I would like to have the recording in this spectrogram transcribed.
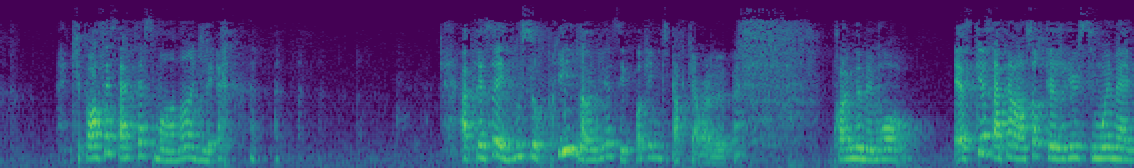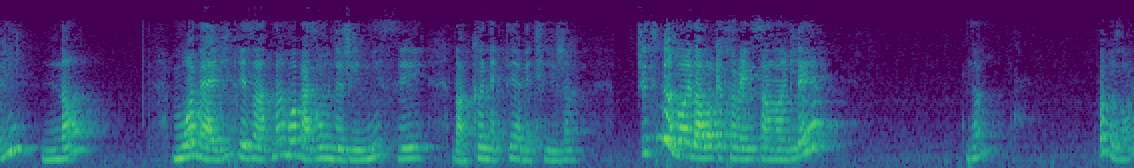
qui passait sa fesse moi en anglais. Après ça, êtes-vous surpris? L'anglais, c'est fucking du par cœur. Problème de mémoire. Est-ce que ça fait en sorte que je réussis moins ma vie? Non. Moi, ma vie présentement, moi, ma zone de génie, c'est d'en connecter avec les gens. J'ai-tu besoin d'avoir 90 en anglais? Non. Pas besoin.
